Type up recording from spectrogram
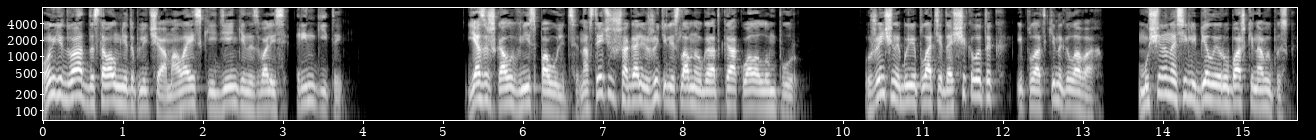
Он едва доставал мне до плеча, малайские деньги назывались рингиты. Я зашагал вниз по улице. Навстречу шагали жители славного городка Куала-Лумпур. У женщины были платья до щиколоток и платки на головах. Мужчины носили белые рубашки на выпуск.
